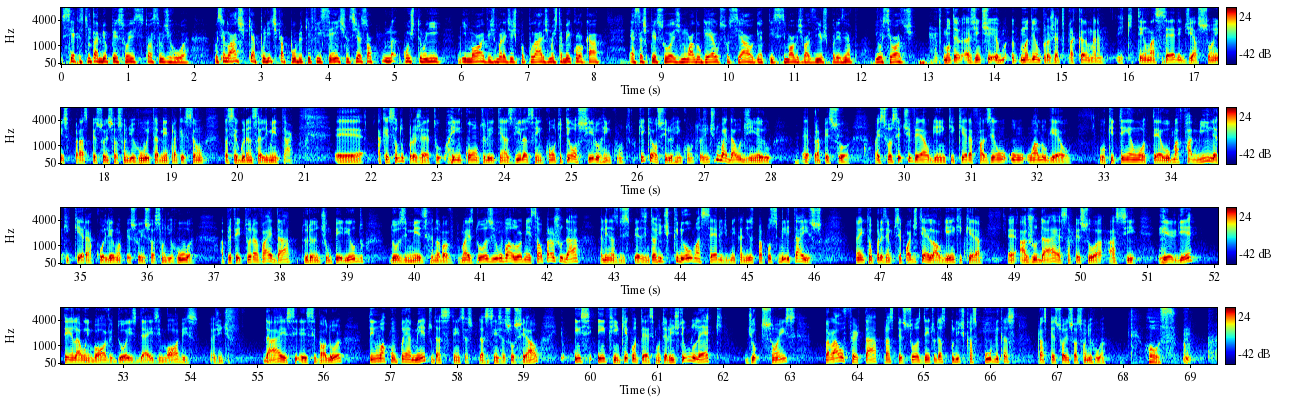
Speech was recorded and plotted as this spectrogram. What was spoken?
cerca de 30 mil pessoas em situação de rua. Você não acha que a política pública eficiente não seja só construir imóveis, moradias populares, mas também colocar essas pessoas num aluguel social dentro desses imóveis vazios, por exemplo, e ociosos? Monteiro, a gente, eu mandei um projeto para a Câmara e que tem uma série de ações para as pessoas em situação de rua e também para a questão da segurança alimentar. É, a questão do projeto Reencontro, ele tem as vilas Reencontro e tem o auxílio Reencontro. O que é o auxílio Reencontro? A gente não vai dar o dinheiro para a pessoa, mas se você tiver alguém que queira fazer um, um- um aluguel ou que tenha um hotel, ou uma família que queira acolher uma pessoa em situação de rua, a prefeitura vai dar, durante um período, 12 meses renovável por mais 12, um valor mensal para ajudar ali nas despesas. Então a gente criou uma série de mecanismos para possibilitar isso. Né? Então, por exemplo, você pode ter lá alguém que queira é, ajudar essa pessoa a se reerguer, tem lá um imóvel, dois, dez imóveis, a gente dá esse, esse valor, tem um acompanhamento da assistência, da assistência social. Enfim, o que acontece, Monteiro? A gente tem um leque de opções para ofertar para as pessoas dentro das políticas públicas para as pessoas em situação de rua. Rosso.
